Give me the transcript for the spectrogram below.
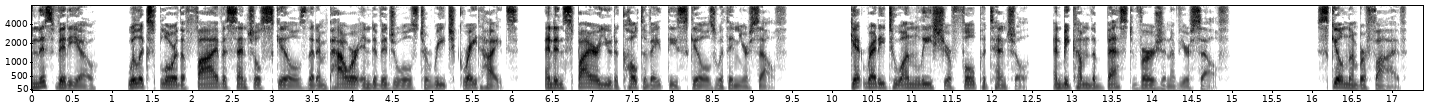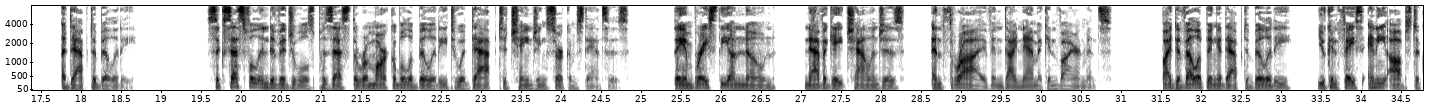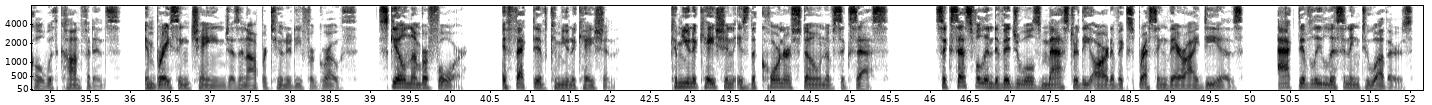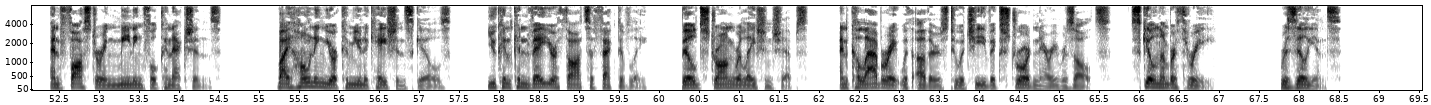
In this video, we'll explore the five essential skills that empower individuals to reach great heights and inspire you to cultivate these skills within yourself. Get ready to unleash your full potential and become the best version of yourself. Skill number five, adaptability. Successful individuals possess the remarkable ability to adapt to changing circumstances. They embrace the unknown, navigate challenges, and thrive in dynamic environments. By developing adaptability, you can face any obstacle with confidence, embracing change as an opportunity for growth. Skill number four, effective communication. Communication is the cornerstone of success. Successful individuals master the art of expressing their ideas, actively listening to others, and fostering meaningful connections. By honing your communication skills, you can convey your thoughts effectively, build strong relationships, and collaborate with others to achieve extraordinary results. Skill number three, resilience.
